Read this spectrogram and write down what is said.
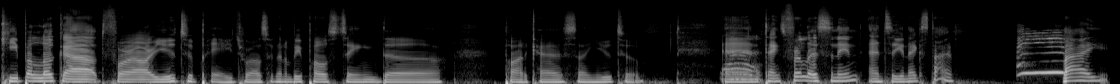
keep a lookout for our YouTube page. We're also gonna be posting the podcast on YouTube. And thanks for listening, and see you next time. Bye. Bye.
